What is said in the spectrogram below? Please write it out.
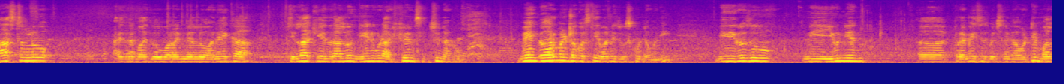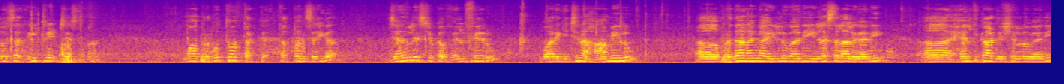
రాష్ట్రంలో హైదరాబాద్లో వరంగల్లో అనేక జిల్లా కేంద్రాల్లో నేను కూడా అష్యూరెన్స్ ఇచ్చున్నాను. మేము గవర్నమెంట్లోకి వస్తే ఇవన్నీ చూసుకుంటామని. నేను ఈరోజు మీ యూనియన్ ప్రమేసెస్కి వచ్చినా కాబట్టి మళ్ళీ ఒకసారి రీట్రేట్ చేస్తున్నాను మా ప్రభుత్వం తక్క తప్పనిసరిగా జర్నలిస్ట్ యొక్క వెల్ఫేరు వారికి ఇచ్చిన హామీలు ప్రధానంగా ఇల్లు కానీ ఇళ్ళ స్థలాలు కానీ హెల్త్ కార్డ్ విషయంలో కానీ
